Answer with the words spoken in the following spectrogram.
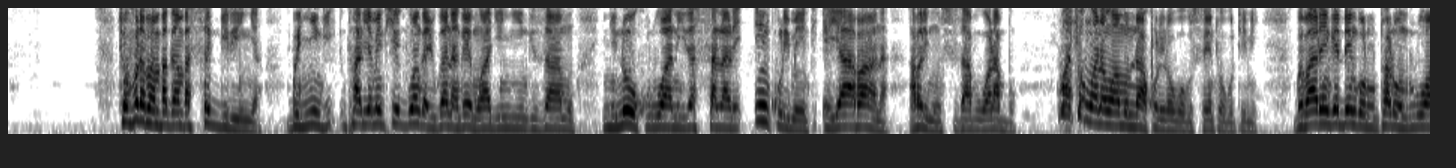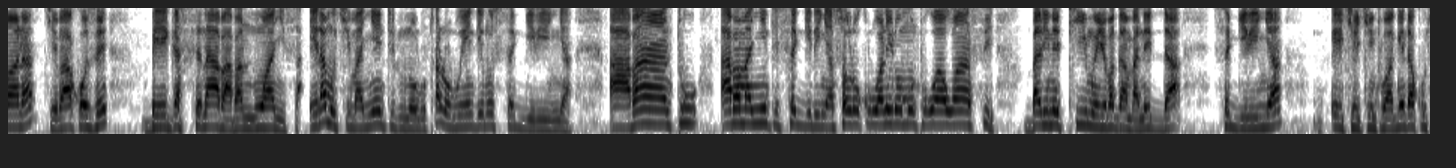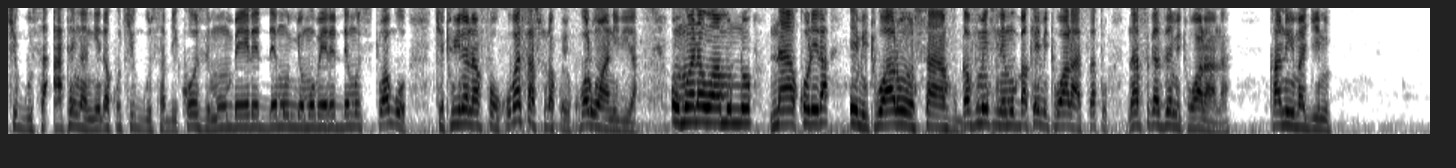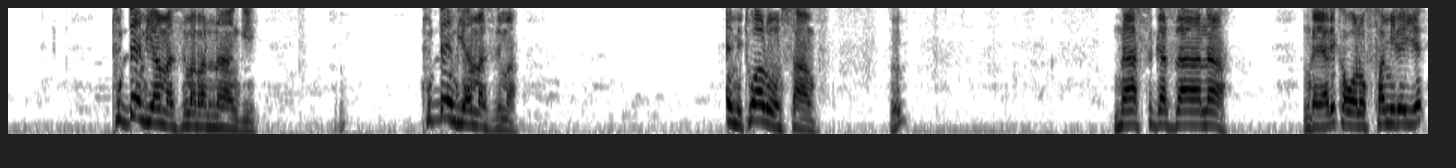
Kyova olaba mbagamba segirinya bwe nyingi paliamenti y'eggwanga uganda nga emwaginyingizaamu nyina okulwanirira salale increment ey'abaana abali mu nsi za buwalabu. Lwaki omwana wa munno akolera obwo obusente obutini? Bwe balengedde ng'olutalo ndulwana kye bakoze beegasse n'abo abannwanyisa. Era mukimanye nti luno olutalo lwendimu segirinya abantu abamanyi nti segirinya asobola okulwanira omuntu wa wansi balina ettiimu eyo bagamba nedda segirinya ekyo ekintu agenda kukigusa ate nga ngenda kukigusa because mumbeereddemu nnyo mubeereddemu sitwago kye tulina naffe okubasasula kwe kubalwanirira. Omwana wa munno n'akolera emitwalo nsanvu. Gavumenti nemubbako emitwalo asatu n'asigaza emitwalo ana. Kanu imagini tudde embyamazima bannange tudde embyamazima emitwalo nsanvu. Hmm? n'asigazaana nga yaleka wano famire ye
